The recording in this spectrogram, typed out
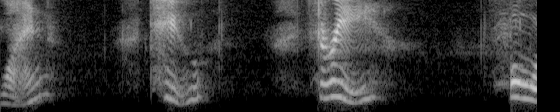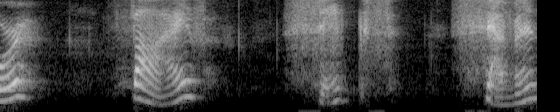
One, two, three, four, five, six, seven,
